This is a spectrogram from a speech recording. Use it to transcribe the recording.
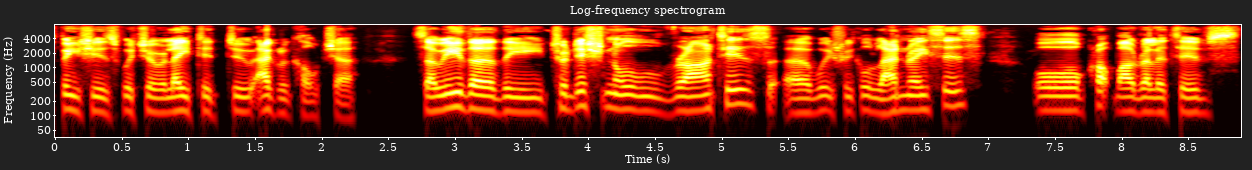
species which are related to agriculture. So either the traditional varieties, uh, which we call land races, or crop wild relatives,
